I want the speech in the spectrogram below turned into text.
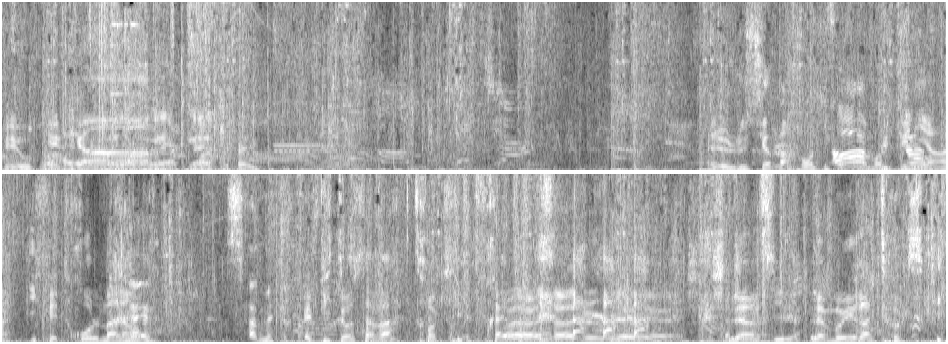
je vais ouvrir quelqu'un. J'ai pas eu. Ah, Le Lucio, par contre, il faut Ah, vraiment le putain. punir. hein. Il fait trop le malin. Ça. Et Pito, ça va? Tranquille, Fred? Ouais, ouais, ça va, je voulais euh, chercher cible. La Moira toxique.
